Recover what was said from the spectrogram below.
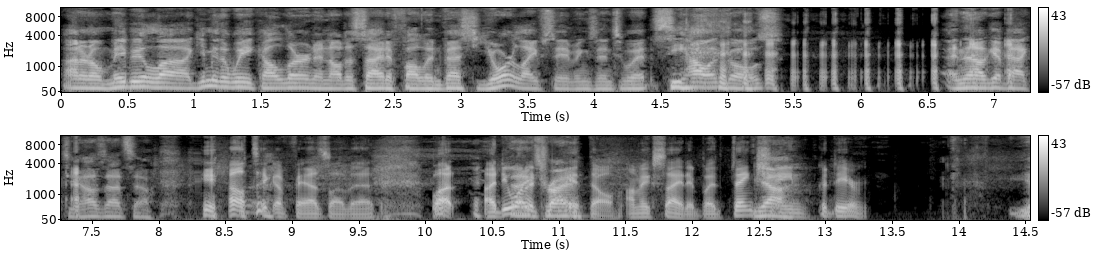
I don't know. Maybe uh, give me the week. I'll learn and I'll decide if I'll invest your life savings into it, see how it goes, and then I'll get back to you. How's that sound? Yeah, I'll take a pass on that. But I do want to try Ryan. it though. I'm excited. But thanks, yeah. Shane. Good to hear. Yeah.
